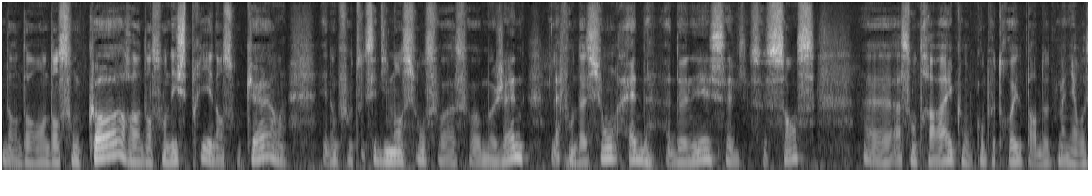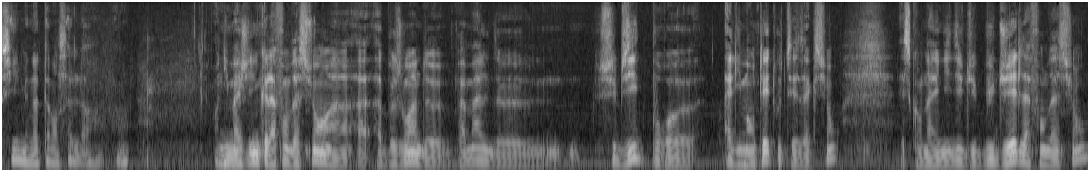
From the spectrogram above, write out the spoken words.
dans, son corps, dans son esprit et dans son cœur. Et donc, il faut que toutes ces dimensions soient, soient, homogènes. La Fondation aide à donner ce, sens euh, à son travail qu'on qu peut trouver par d'autres manières aussi, mais notamment celle-là. Hein. On imagine que la Fondation a, besoin de pas mal de subsides pour euh, alimenter toutes ces actions. Est-ce qu'on a une idée du budget de la Fondation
